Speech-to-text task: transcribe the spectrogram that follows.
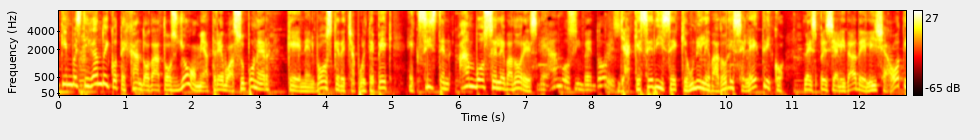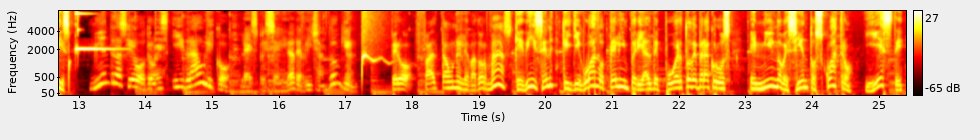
Aunque investigando y cotejando datos, yo me atrevo a suponer que en el bosque de Chapultepec existen ambos elevadores de ambos inventores, ya que se dice que un elevador es eléctrico, la especialidad de Elisha Otis, mientras que otro es hidráulico, la especialidad de Richard Duncan. Pero falta un elevador más, que dicen que llegó al Hotel Imperial de Puerto de Veracruz en 1904, y este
